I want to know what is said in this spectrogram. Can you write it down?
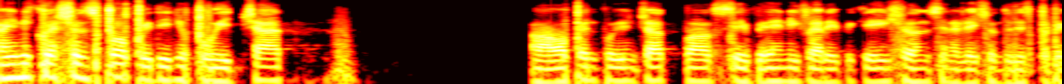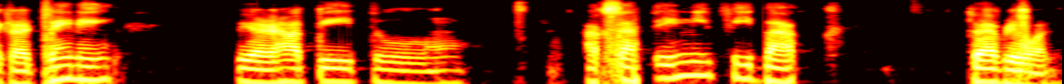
Any questions po, pwede nyo po i-chat. Uh, open po yung chat box if any clarifications in relation to this particular training. We are happy to accept any feedback to everyone.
